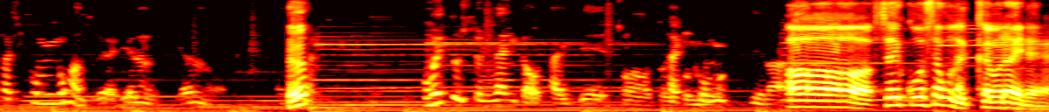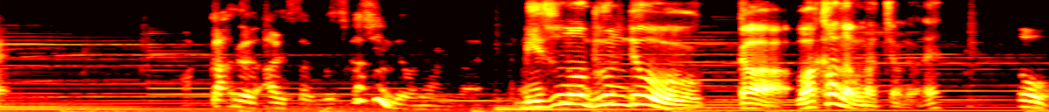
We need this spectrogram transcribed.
炊き込みご飯とかやるの？やるの？え？米と一緒に何かを炊いて、あ炊き込みっていうのは、ああ、成功したこと一回もないね。わかる。あれさ、難しいんだよね、案外。水の分量が分かんなくなっちゃうんだよね。そ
